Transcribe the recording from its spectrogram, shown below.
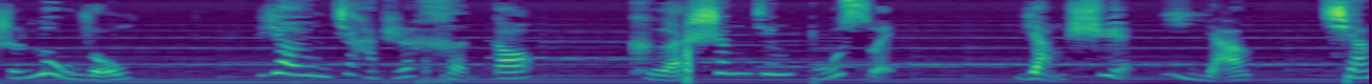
是鹿茸，药用价值很高，可生津补髓、养血益阳、强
